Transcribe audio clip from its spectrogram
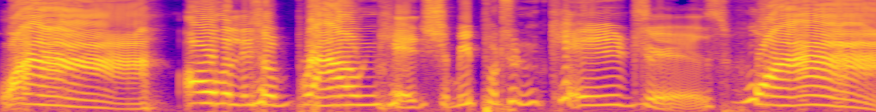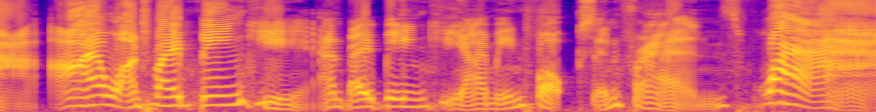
Wah! All the little brown kids should be put in cages. Wah! I want my Binky, and by Binky I mean Fox and friends. Wah!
